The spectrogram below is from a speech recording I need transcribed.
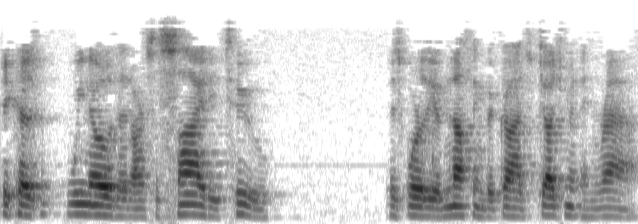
Because we know that our society too is worthy of nothing but God's judgment and wrath.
